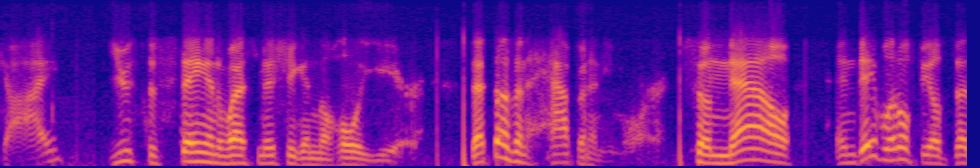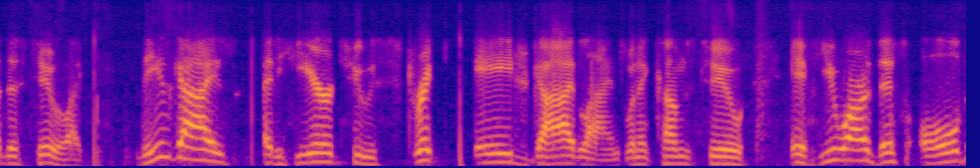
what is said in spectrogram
guy used to stay in West Michigan the whole year. That doesn't happen anymore. So now, and Dave Littlefield said this too, like these guys adhere to strict age guidelines when it comes to if you are this old,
